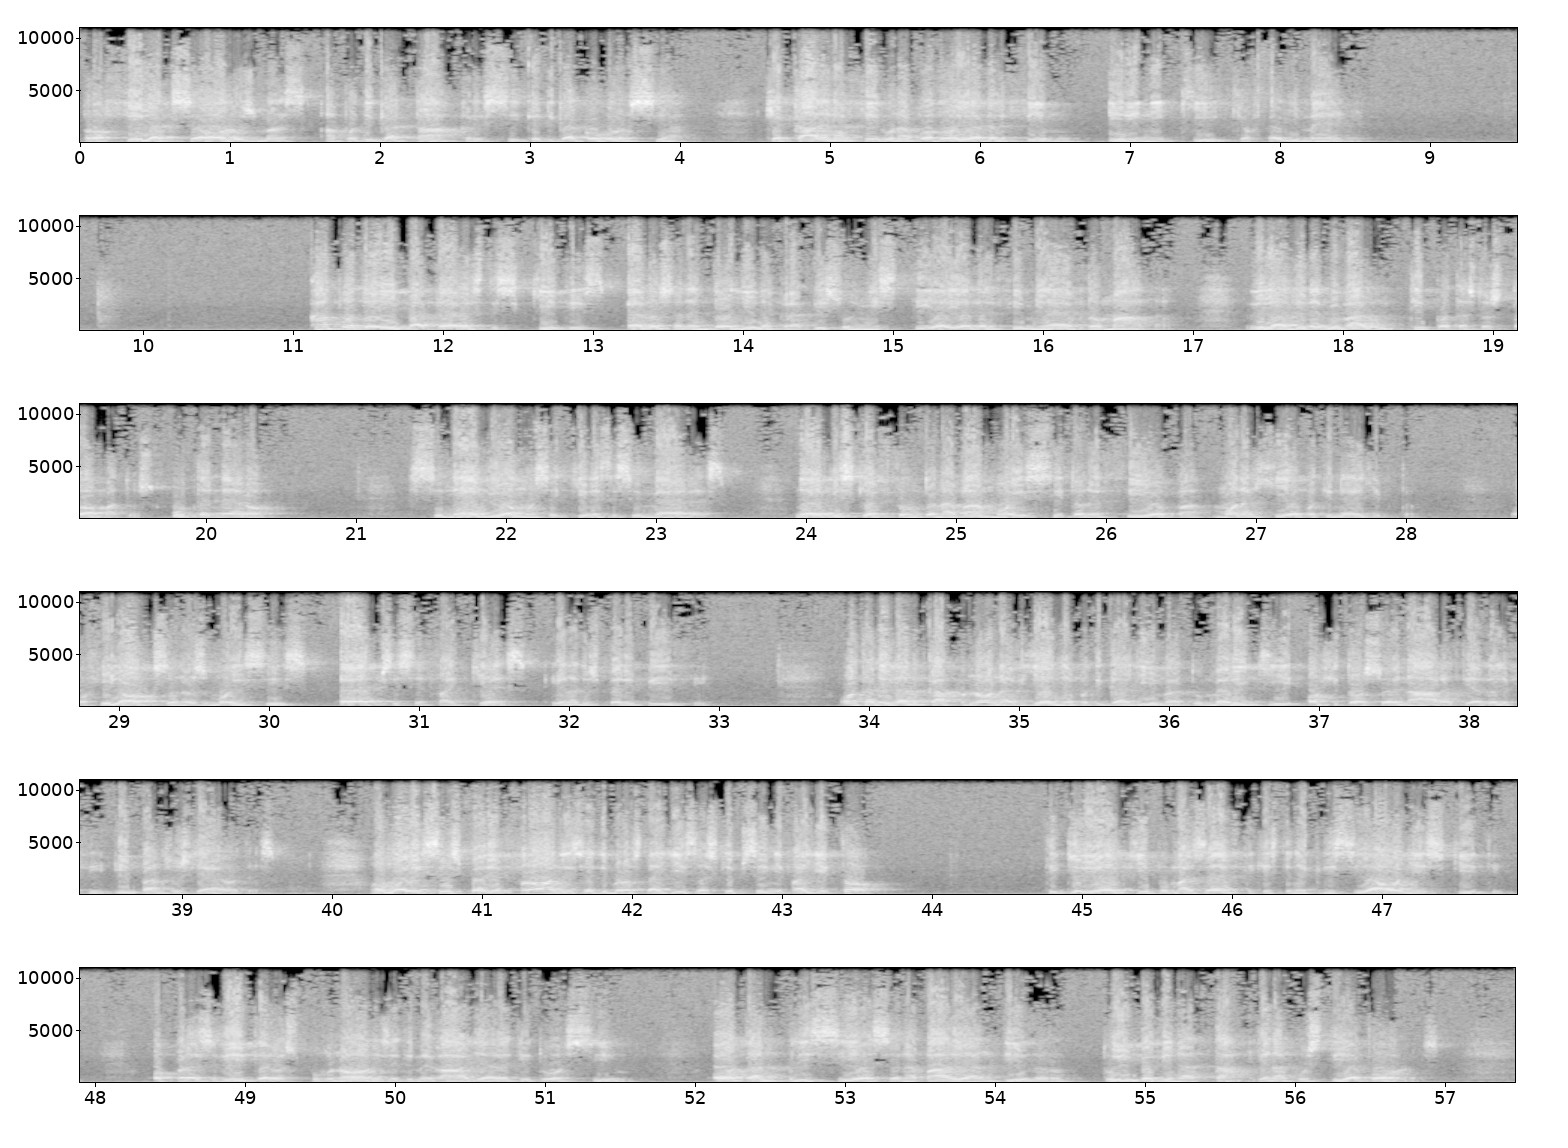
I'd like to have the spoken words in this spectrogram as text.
προφύλαξε όλους μας από την κατάκριση και την κακογλωσσιά και κάνε να φύγουν από εδώ οι αδελφοί μου ειρηνικοί και ωφελημένοι κάποτε οι πατέρες της Κίτης έδωσαν εντολή να κρατήσουν νηστεία οι αδελφοί μια εβδομάδα δηλαδή να μην βάλουν τίποτα στο στόμα τους ούτε νερό. Συνέβη όμως εκείνες τις ημέρες να επισκεφθούν τον Αβά Μωυσή τον Αιθίωπα μοναχή από την Αίγυπτο. Ο φιλόξενος Μωυσής έψησε φακές για να τους περιποιηθεί. Όταν είδαν καπνό να βγαίνει από την καλύβα του μερικοί όχι τόσο ενάρετοι αδελφοί είπαν στους γέροντες ο Μωυσής περιφρόνησε την προσταγή σας και ψήνει φαγητό την Κυριακή που μαζεύτηκε στην εκκλησία όλη η σκήτη ο πρεσβύτερος που γνώριζε τη μεγάλη αρετή του Οσίου όταν πλησίασε να πάρει αντίδωρο του είπε δυνατά για να ακουστεί από όλους.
